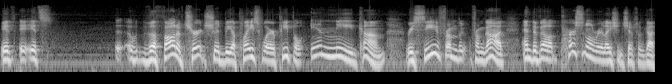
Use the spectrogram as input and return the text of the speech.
It, it it's the thought of church should be a place where people in need come, receive from the, from God, and develop personal relationships with God,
